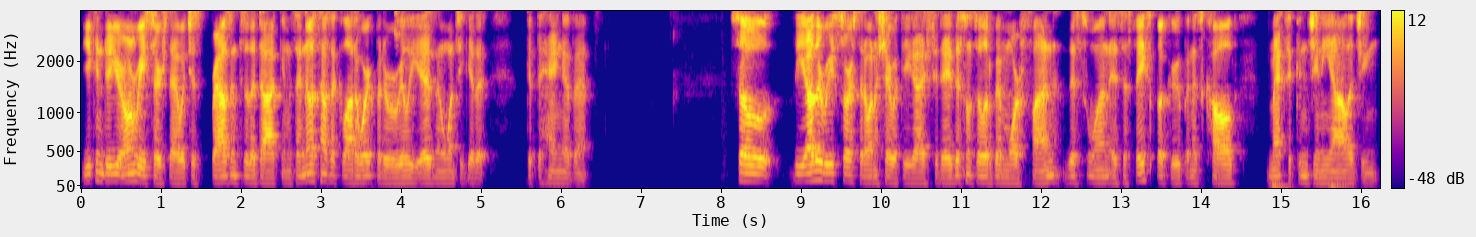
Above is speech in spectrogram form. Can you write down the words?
you can do your own research that which is browsing through the documents. I know it sounds like a lot of work, but it really is. And once you get it, get the hang of it. So the other resource that I want to share with you guys today, this one's a little bit more fun. This one is a Facebook group and it's called Mexican Genealogy.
